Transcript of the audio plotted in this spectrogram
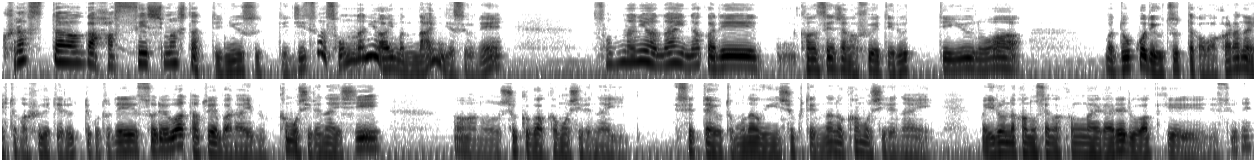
クラスターが発生しましたっていうニュースって実はそんなには今ないんですよね。そんなにはない中で感染者が増えてるっていうのは、まあ、どこで移ったかわからない人が増えてるってことでそれは例えばライブかもしれないしあの職場かもしれない接待を伴う飲食店なのかもしれない、まあ、いろんな可能性が考えられるわけですよね。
